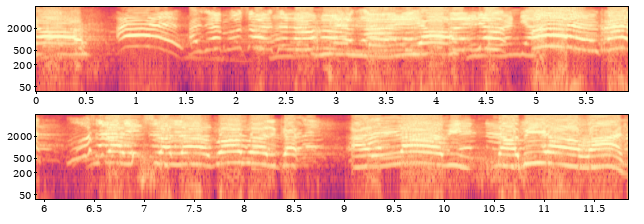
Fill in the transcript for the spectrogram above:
யார் அல்லாவின் நபியாவான்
